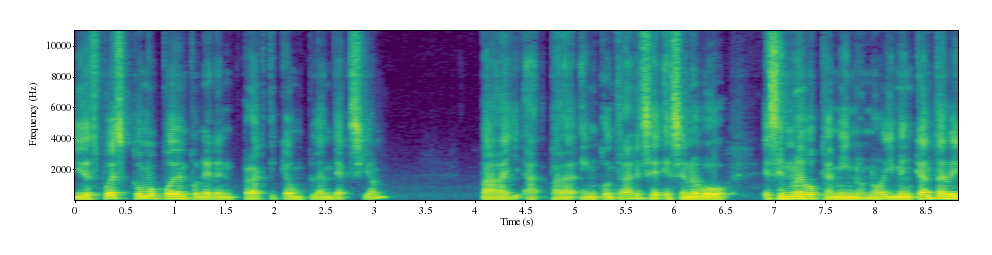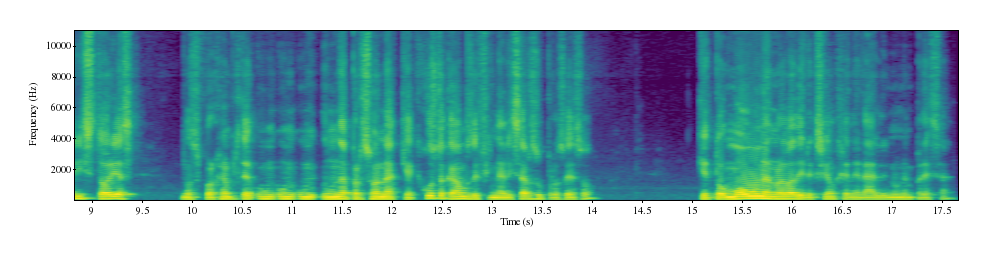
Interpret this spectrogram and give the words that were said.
y después cómo pueden poner en práctica un plan de acción para, para encontrar ese, ese, nuevo, ese nuevo camino, ¿no? Y me encanta ver historias, nos, por ejemplo, una persona que justo acabamos de finalizar su proceso, que tomó una nueva dirección general en una empresa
